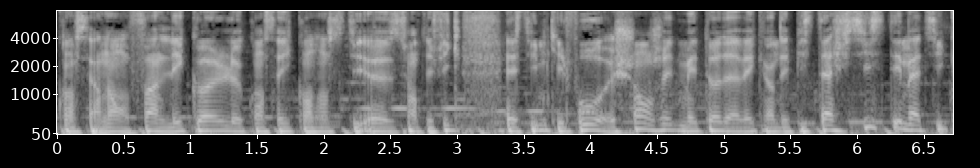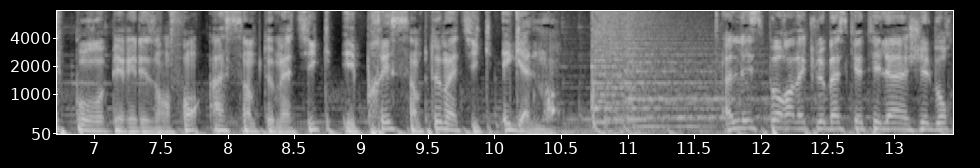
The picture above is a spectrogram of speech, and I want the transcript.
Concernant enfin l'école, le conseil euh, scientifique estime qu'il faut changer de méthode avec un dépistage systématique pour repérer les enfants asymptomatiques et présymptomatiques également. Les sports avec le basket et la Gielbourg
